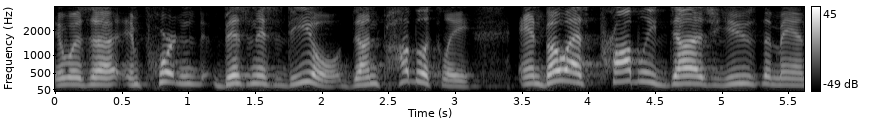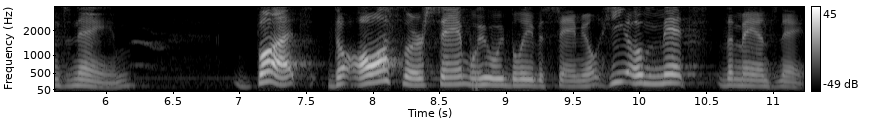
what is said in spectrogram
it was an important business deal done publicly, and Boaz probably does use the man's name, but the author, Sam, who we believe is Samuel, he omits the man's name.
